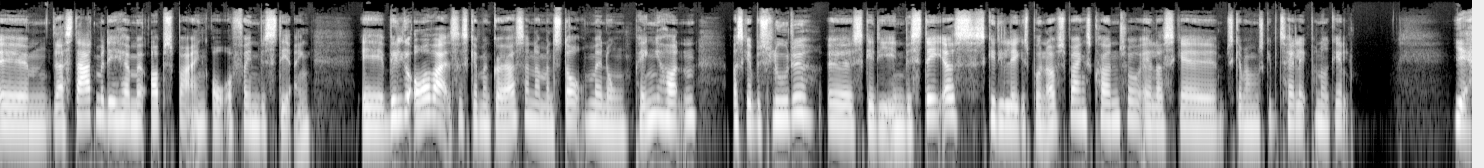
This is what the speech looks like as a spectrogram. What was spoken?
Øh, lad os starte med det her med opsparing over for investering. Øh, hvilke overvejelser skal man gøre sig, når man står med nogle penge i hånden, og skal beslutte, øh, skal de investeres, skal de lægges på en opsparingskonto, eller skal, skal man måske betale af på noget gæld? Ja,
